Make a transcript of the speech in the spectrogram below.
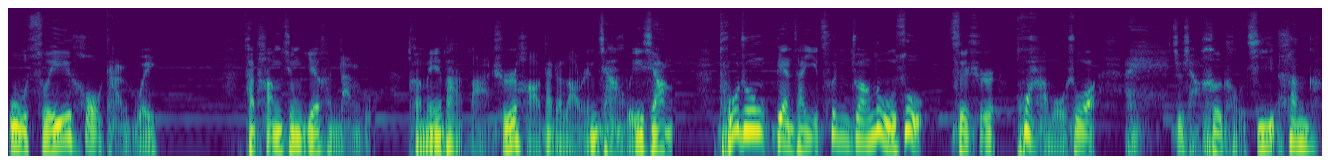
吾随后赶回。”他堂兄也很难过。可没办法，只好带着老人家回乡。途中便在一村庄露宿。此时华母说：“哎，就想喝口鸡汤啊！”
